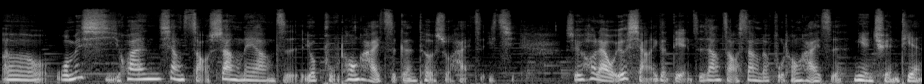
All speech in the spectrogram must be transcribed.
呃，我们喜欢像早上那样子，有普通孩子跟特殊孩子一起。所以后来我又想一个点子，让早上的普通孩子念全天，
